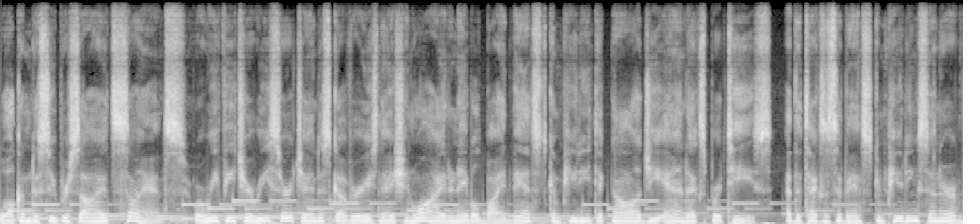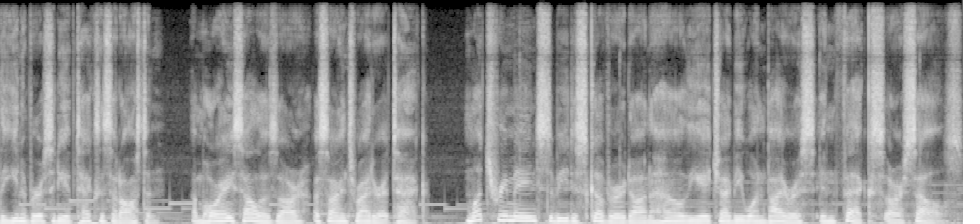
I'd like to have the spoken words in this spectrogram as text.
Welcome to Supersized Science, where we feature research and discoveries nationwide enabled by advanced computing technology and expertise at the Texas Advanced Computing Center of the University of Texas at Austin. I'm Salazar, a science writer at TACC. Much remains to be discovered on how the HIV 1 virus infects our cells.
